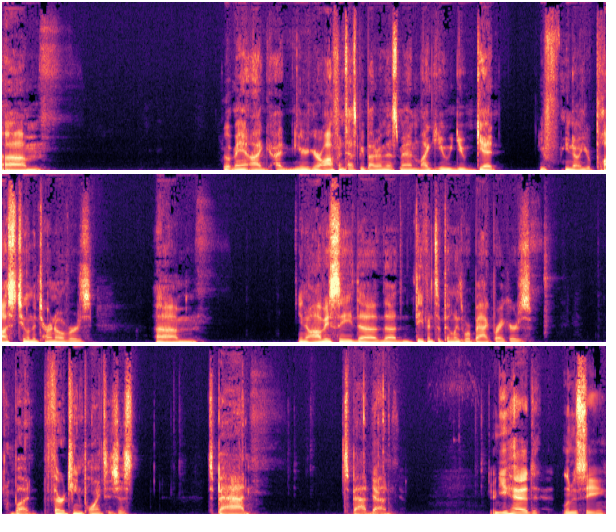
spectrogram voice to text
Um, but man, I, I your your offense has to be better than this, man. Like you you get you you know you're plus two in the turnovers. Um, you know, obviously the the defensive penalties were backbreakers, but 13 points is just It's bad. It's bad, bad. And you had, let me see.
